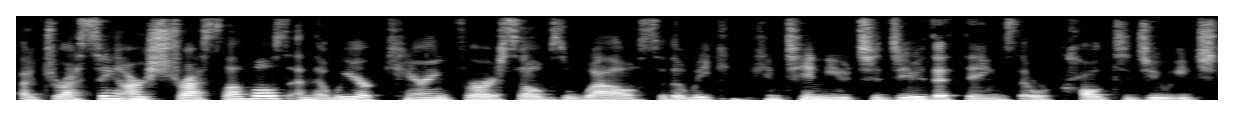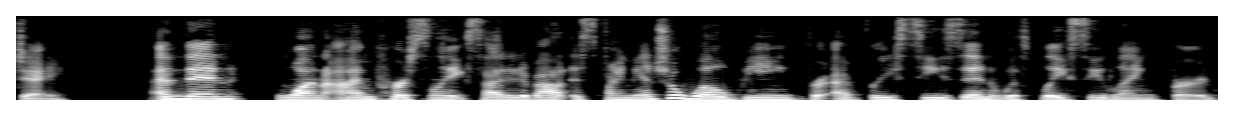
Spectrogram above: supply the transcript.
addressing our stress levels and that we are caring for ourselves well so that we can continue to do the things that we're called to do each day. And then one I'm personally excited about is financial well being for every season with Lacey Langford.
